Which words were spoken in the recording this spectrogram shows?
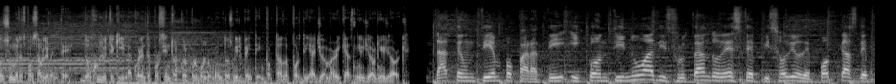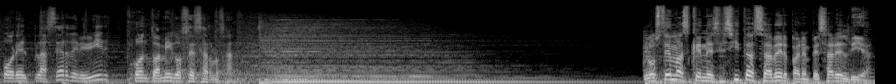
Consume responsablemente. Don Julio Tequila, 40% alcohol por volumen, 2020. Importado por Diageo Americas, New York, New York. Date un tiempo para ti y continúa disfrutando de este episodio de podcast de Por el placer de vivir con tu amigo César Lozano. Los temas que necesitas saber para empezar el día.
